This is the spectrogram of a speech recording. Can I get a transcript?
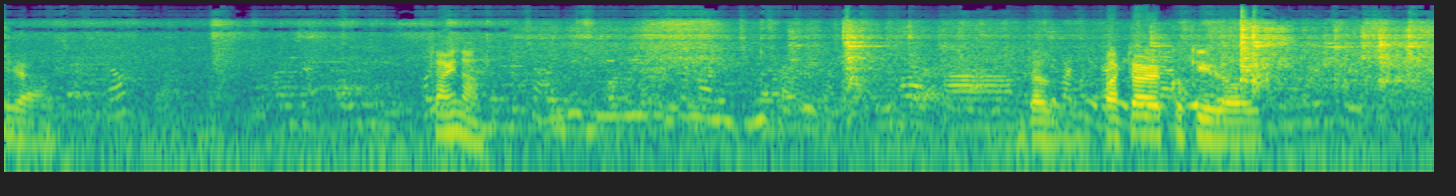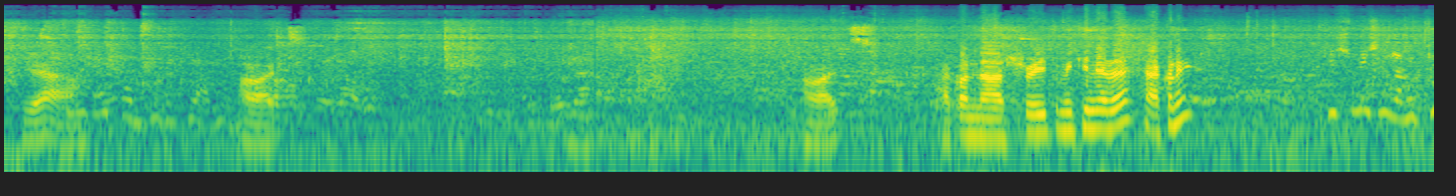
Yeah. China. The butter cookie rolls. Yeah. Alright. Alright. এখন আহ, শ্রেয়ী তুমি কি নেবে এখনই কিশমিশ নিলাম একটু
